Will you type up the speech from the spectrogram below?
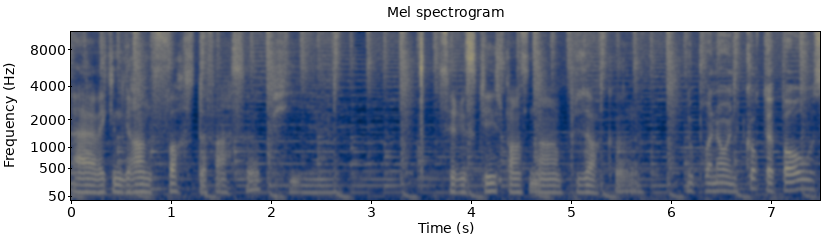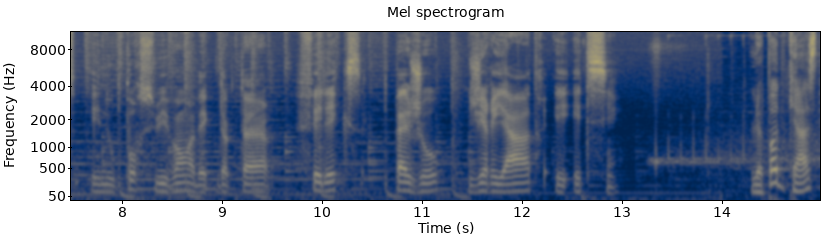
avec une grande force de faire ça. Puis c'est risqué, je pense, dans plusieurs cas. Nous prenons une courte pause et nous poursuivons avec Dr Félix Pajot, gériatre et éthicien. Le podcast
